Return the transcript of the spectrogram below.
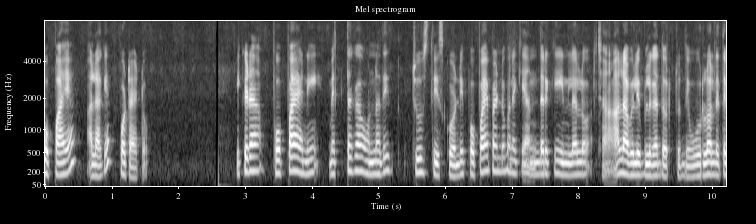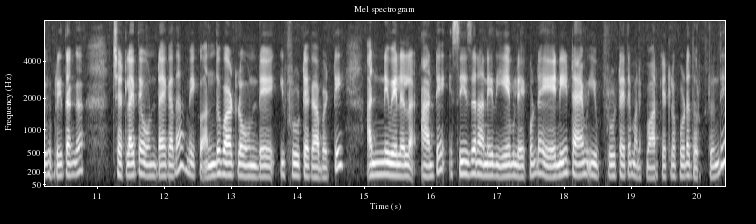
పొప్పాయ అలాగే పొటాటో. ఇక్కడ పొప్పాయని మెత్తగా ఉన్నది చూసి తీసుకోండి. పొప్పాయ పండు మనకి అందరికీ ఇళ్ళలో చాలా అవైలబుల్గా దొరుకుతుంది. ఊర్లో అయితే విపరీతంగా చెట్లు అయితే ఉంటాయి కదా మీకు అందుబాటులో ఉండే ఈ ఫ్రూటే కాబట్టి అన్ని వేళల అంటే సీజన్ అనేది ఏం లేకుండా ఎనీ టైం ఈ ఫ్రూట్ అయితే మనకి మార్కెట్లో కూడా దొరుకుతుంది.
